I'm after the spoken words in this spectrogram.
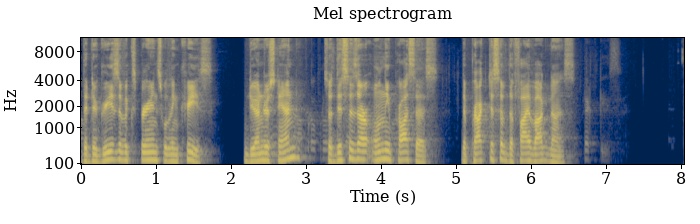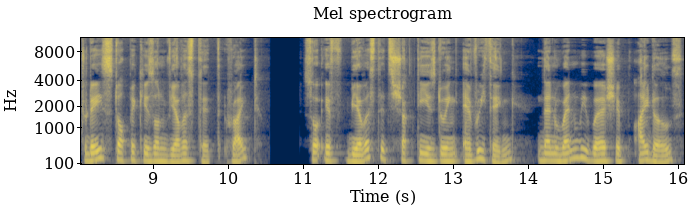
the degrees of experience will increase. Do you understand? So, this is our only process the practice of the five Agnas. Today's topic is on Vyavasthit, right? So, if Vyavasthit Shakti is doing everything, then when we worship idols,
